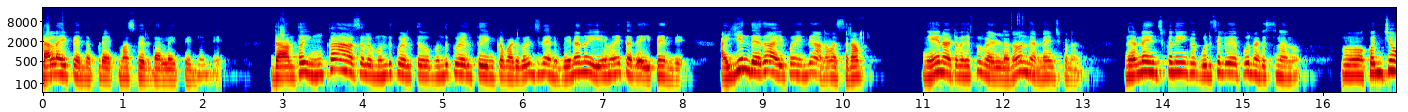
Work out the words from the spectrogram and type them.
డల్ అయిపోయింది. అప్పుడు అట్మాస్ఫియర్ డల్ అయిపోయిందండి. దాంతో ఇంకా అసలు ముందుకు వెళ్తూ ముందుకు వెళ్తూ ఇంకా వాడి గురించి నేను వినను. ఏమైతే అది అయిపోయింది. అయ్యిందేదో అయిపోయింది అనవసరం. నేను అటువైపు వెళ్ళను అని నిర్ణయించుకున్నాను. నిర్ణయించుకుని ఇంకా గుడిసెల వైపు నడుస్తున్నాను. కొంచెం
